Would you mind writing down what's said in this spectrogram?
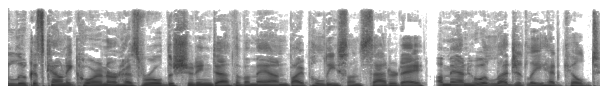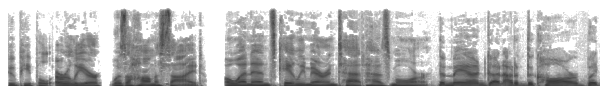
Lucas County coroner has ruled the shooting death of a man by police on Saturday, a man who allegedly had killed two people earlier, was a homicide. ONN's Kaylee Marintet has more. The man got out of the car but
